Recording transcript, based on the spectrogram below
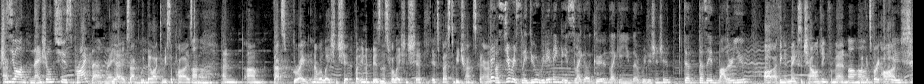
是希望男生去 surprise them, right? yeah, exactly. They like to be surprised, Uh-huh. and, and um, that's great in a relationship. But in a business relationship, it's best to be transparent. But seriously, do you really think it's like a good like in the relationship? Does, does it bother you? Oh, I think it makes it challenging for men. Like it's very 对 hard. 是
